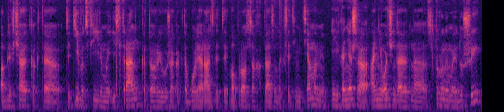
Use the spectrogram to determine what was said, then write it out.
облегчают как-то такие вот фильмы из стран, которые уже как-то более развиты в вопросах, связанных с этими темами. И, конечно, они очень давят на струны моей души,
